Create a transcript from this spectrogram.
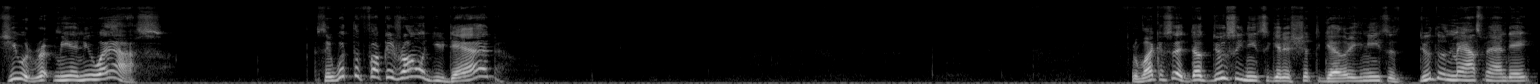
She would rip me a new ass. say, what the fuck is wrong with you, Dad? like I said, Doug Ducey needs to get his shit together. He needs to do the mask mandate,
